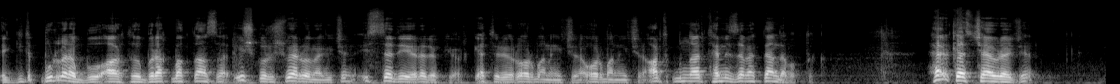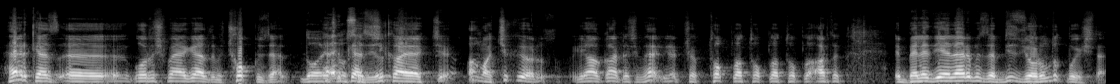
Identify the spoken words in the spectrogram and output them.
E gidip buralara bu artığı bırakmaktansa üç kuruş vermemek için istediği yere döküyor. Getiriyor ormanın içine, ormanın içine. Artık bunları temizlemekten de bıktık. Herkes çevreci. Herkes e, konuşmaya geldi mi çok güzel. Doğayı çok Herkes seviyor. şikayetçi ama çıkıyoruz. Ya kardeşim her yer çöp. Topla topla topla. Artık e, belediyelerimiz de biz yorulduk bu işten.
